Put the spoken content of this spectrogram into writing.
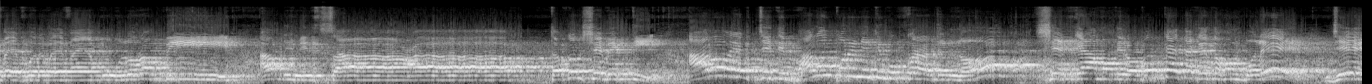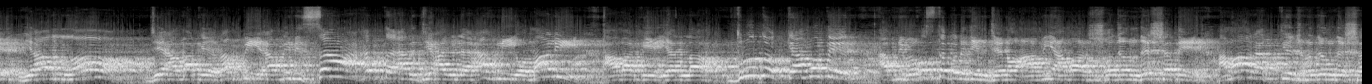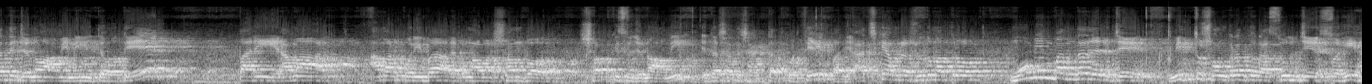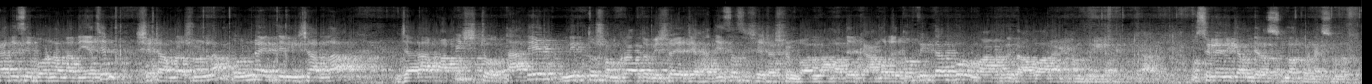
তখন সে ব্যক্তি আরও এর চাইতে ভালো পরিণতি মুখ করার জন্য সে কেয়ামতের অপেক্ষায় তাকে তখন বলে যে আল্লাহ, যে আমাকে রব্বি, আপনি আমাকে, ইয়া আল্লাহ দ্রুত কিয়ামতের আপনি ব্যবস্থা করে দিন যেন আমি আমার স্বজনদের সাথে, আমার আত্মীয় স্বজনদের সাথে যেন আমি মিলিত হতে পারি, আমার আমার পরিবার এবং আমার সম্পদ সব কিছু যেন আমি এদের সাথে সাক্ষাৎ করতে পারি। আজকে আমরা শুধুমাত্র মমিন বান্দাদের যে মৃত্যু সংক্রান্ত রাসুল যে সহি হাদিসে বর্ণনা দিয়েছেন, সেটা আমরা শুনলাম। অন্য একদিন ইনশাআল্লাহ যারা পাপিষ্ট, তাদের মৃত্যু সংক্রান্ত বিষয়ে যে হাদিস আছে, সেটা শুনব। আল্লাহ আমাদেরকে আমলে তৌফিক দান করুন। আলহামদুলিল্লাহ। মুসলিম কারণ যারা সুন্নত করেন সুন্নত।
